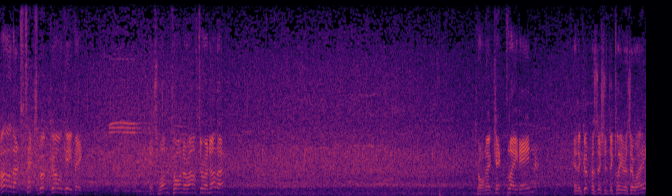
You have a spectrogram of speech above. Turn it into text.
Oh, that's textbook goalkeeping. It's one corner after another. Corner kick played in. In a good position to clear it away.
